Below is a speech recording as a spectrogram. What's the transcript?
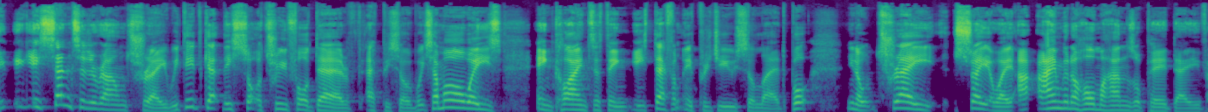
it, it- it's centered around Trey. We did get this sort of truth or dare episode, which I'm always inclined to think is definitely producer led. But you know, Trey straight away, I, I'm going to hold my hands up here, Dave,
